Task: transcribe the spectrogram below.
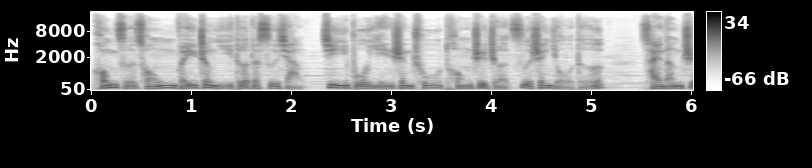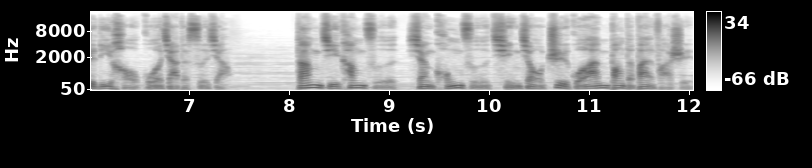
孔子从为政以德的思想，进一步引申出统治者自身有德，才能治理好国家的思想。当季康子向孔子请教治国安邦的办法时，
